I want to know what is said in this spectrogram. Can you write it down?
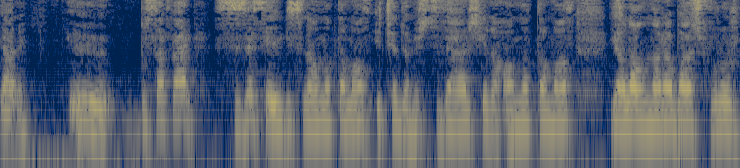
Yani e, bu sefer size sevgisini anlatamaz, içe dönüş size her şeyini anlatamaz, yalanlara başvurur,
